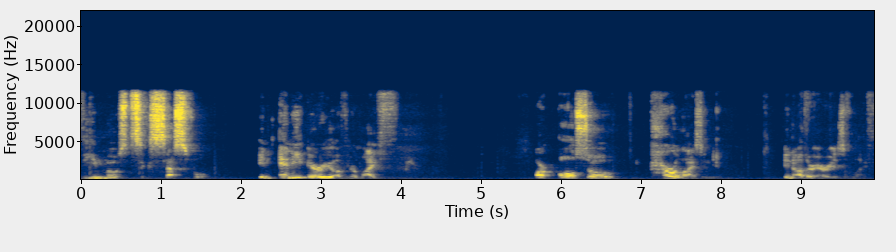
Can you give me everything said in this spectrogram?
the most successful in any area of your life are also paralyzing you in other areas of life.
